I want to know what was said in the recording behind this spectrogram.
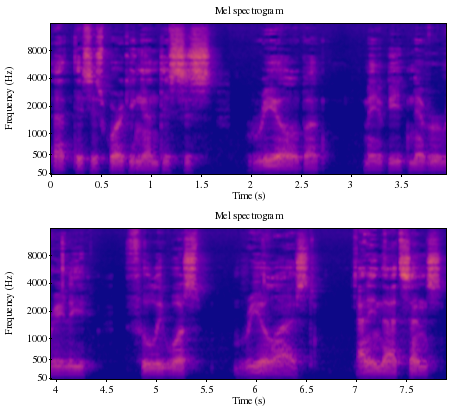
that this is working and this is real, but maybe it never really fully was realized. And in that sense,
